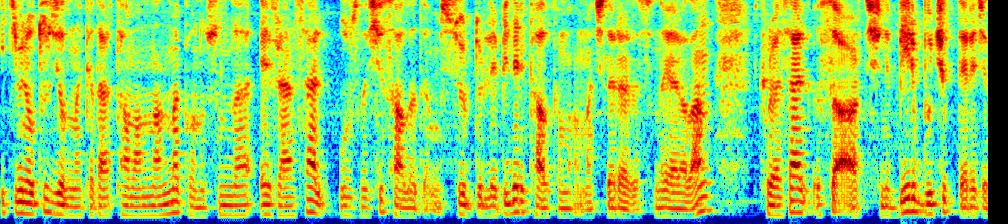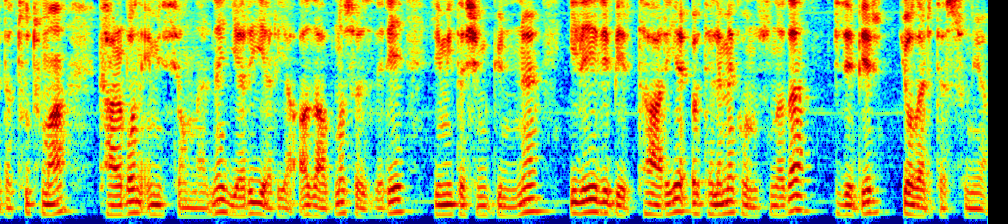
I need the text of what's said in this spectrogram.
2030 yılına kadar tamamlanma konusunda evrensel uzlaşı sağladığımız sürdürülebilir kalkınma amaçları arasında yer alan küresel ısı artışını 1,5 derecede tutma, karbon emisyonlarını yarı yarıya azaltma sözleri limit aşım gününü ileri bir tarihe öteleme konusunda da bize bir yol haritası sunuyor.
